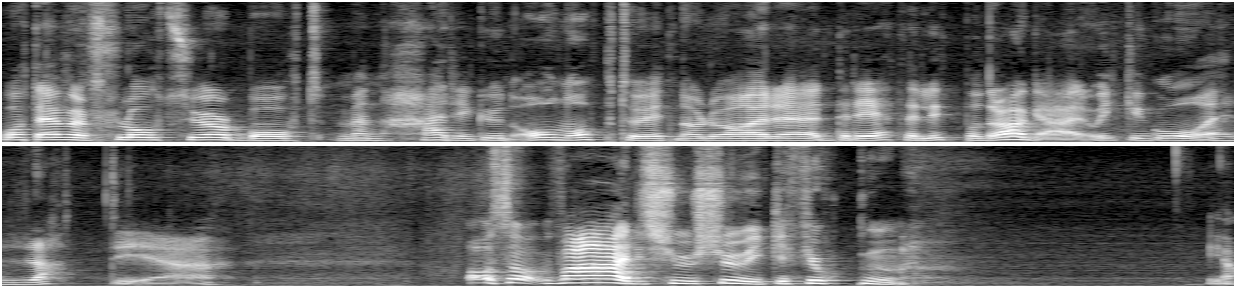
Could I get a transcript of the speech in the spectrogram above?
whatever floats your boat. Men herregud, own up to it når du har uh, drept litt på draget her, og ikke gå rett i eh, Altså, vær 27, ikke 14. Ja.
